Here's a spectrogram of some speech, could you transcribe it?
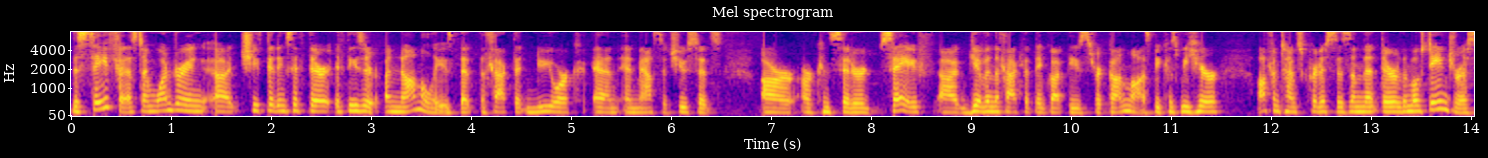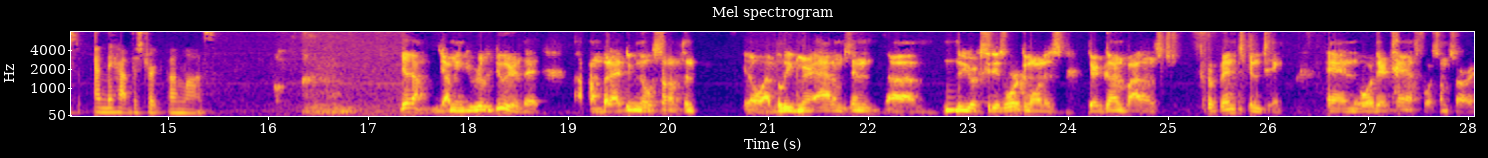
the safest. I'm wondering, uh, Chief Biddings, if if these are anomalies that the fact that New York and, and Massachusetts are are considered safe, uh, given the fact that they've got these strict gun laws, because we hear oftentimes criticism that they're the most dangerous and they have the strict gun laws. Yeah, I mean, you really do hear that. Um, but I do know something. You know, I believe Mayor Adams in uh, New York City is working on is their gun violence prevention team, and or their task force. I'm sorry,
